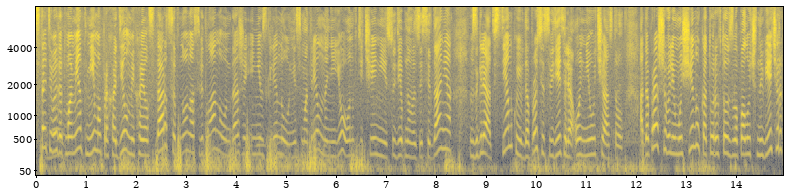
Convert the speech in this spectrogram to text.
Кстати, в этот момент мимо проходил Михаил Старцев, но на Светлану он даже и не взглянул, не смотрел на нее. Он в течение судебного заседания взгляд в стенку и в допросе свидетеля он не участвовал. А допрашивали мужчину, который в тот злополучный вечер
